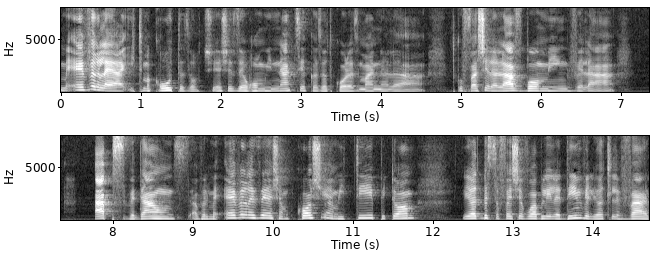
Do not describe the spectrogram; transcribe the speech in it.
ומעבר להתמכרות הזאת שיש איזו rumination כזאת כל הזמן על התקופה של ה love bombing ול ups ו downs אבל מעבר לזה יש שם קושי אמיתי פתאום להיות בסופי שבוע בלי ילדים ולהיות לבד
